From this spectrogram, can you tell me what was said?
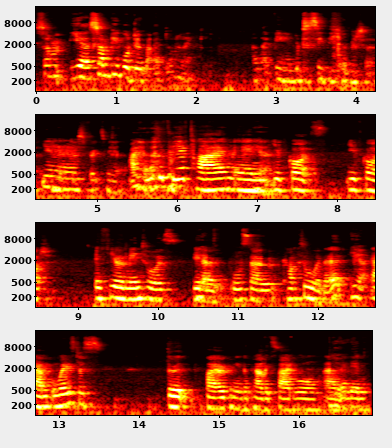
some yeah, some people do, but I don't like. It. I like being able to see the ureter. Yeah, it just freaks me out. I think if you have time and yeah. you've got you've got if your mentor is you yeah. know also comfortable with it, yeah, um, always just it by opening the pelvic sidewall um, yeah. and then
